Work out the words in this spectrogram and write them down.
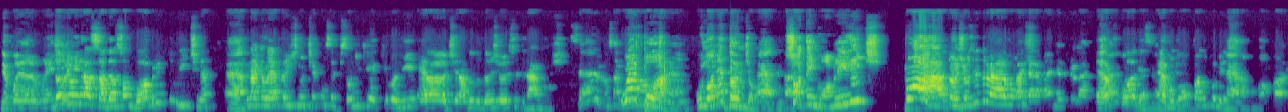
depois Euroguns. Dungeon é engraçado, era só Goblin e Lich, né? É, naquela época a gente não tinha concepção de que aquilo ali era tirado do Dungeons e Dragons. sério, não sabia. Ué, não, porra! né? O nome é Dungeon. É, verdade. Só tem Goblin e Lich. Porra! Dungeons e Dragons. Mas era maneiro jogar. Era foda. isso, Era bom pra upar no começo. Era, vamos falar.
